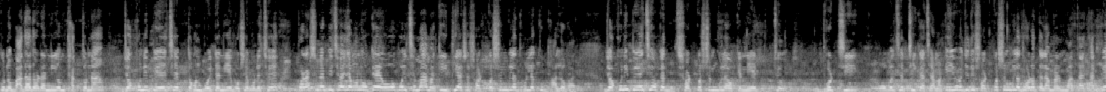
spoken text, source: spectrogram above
কোনো বাধা ধরার নিয়ম থাকতো না। যখনই পেয়েছে তখন বইটা নিয়ে বসে পড়েছে। পড়াশোনার বিষয়ে যেমন ওকে, ও বলছে, মা, আমাকে ইতিহাসে শর্ট কোশ্চেনগুলো ধরলে খুব ভালো হয়। যখনই পেয়েছি ওকে শর্ট কোশ্চেনগুলো ওকে নিয়ে ধরছি। ও বলছে, ঠিক আছে, আমাকে এইভাবে যদি শর্ট কোশ্চেনগুলো ধরো, তাহলে আমার মাথায় থাকবে,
